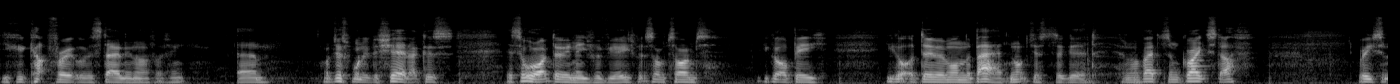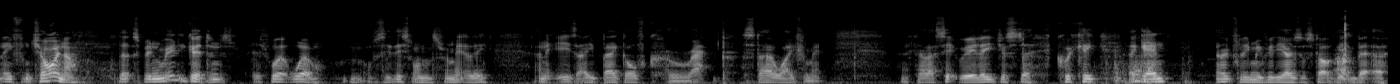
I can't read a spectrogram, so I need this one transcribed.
You could cut through it with a Stanley knife I think. Um, I just wanted to share that because it's alright doing these reviews but sometimes you got to be you got to do them on the bad not just the good. And I've had some great stuff recently from China that's been really good and it's, it's worked well. And obviously this one's from Italy and it is a bag of crap. Stay away from it. Okay that's it really. Just a quickie. Again hopefully my videos will start getting better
